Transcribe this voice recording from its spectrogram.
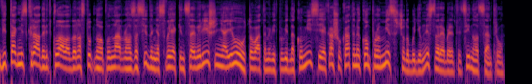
Відтак міськрада відклала до наступного пленарного засідання своє кінцеве рішення. Його готуватиме відповідна комісія, яка шукатиме компроміс щодо будівництва реабілітаційного центру.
